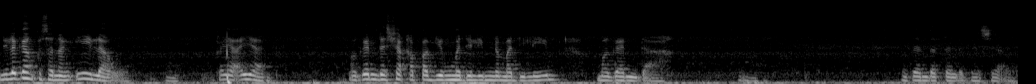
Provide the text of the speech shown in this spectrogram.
Nilagyan ko sa ng ilaw. Kaya ayan. Maganda siya kapag yung madilim na madilim. Maganda. Maganda talaga siya. oh.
